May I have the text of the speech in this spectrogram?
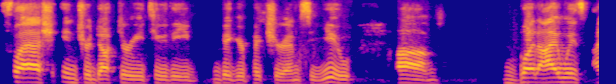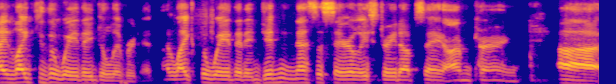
slash introductory to the bigger picture MCU. Um, but I was I liked the way they delivered it. I liked the way that it didn't necessarily straight up say I'm Kang. Uh,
